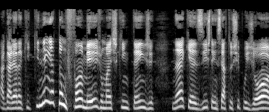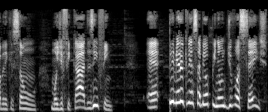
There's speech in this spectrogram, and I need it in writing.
a galera que, que nem é tão fã mesmo, mas que entende né, que existem certos tipos de obra que são modificadas, enfim. É, primeiro eu queria saber a opinião de vocês.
